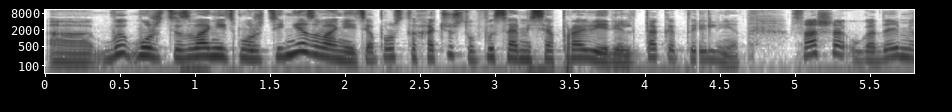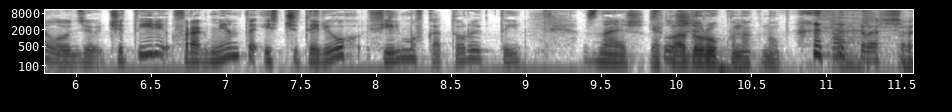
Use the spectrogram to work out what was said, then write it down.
а, вы можете звонить, можете не звонить. Я просто хочу, чтобы вы сами себя проверили, так это или нет. Саша, угадай мелодию. Четыре фрагмента из четырех фильмов, которые ты знаешь. Я Слушай. кладу руку на кнопку. Хорошо.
